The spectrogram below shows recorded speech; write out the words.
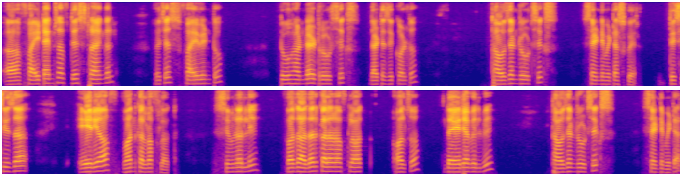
uh, 5 times of this triangle which is 5 into 200 root 6 that is equal to 1000 root 6 centimeter square. This is the area of one color of cloth. Similarly, for the other color of cloth also the area will be 1000 root 6 centimeter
